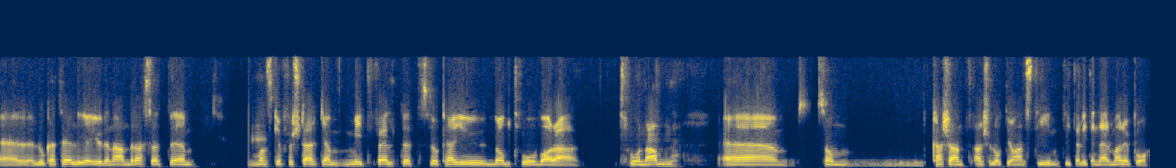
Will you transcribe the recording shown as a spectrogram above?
Eh, Lucatelli är ju den andra. Så att eh, man ska förstärka mittfältet så kan ju de två vara två namn eh, som kanske Ancelotti och hans team tittar lite närmare på.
